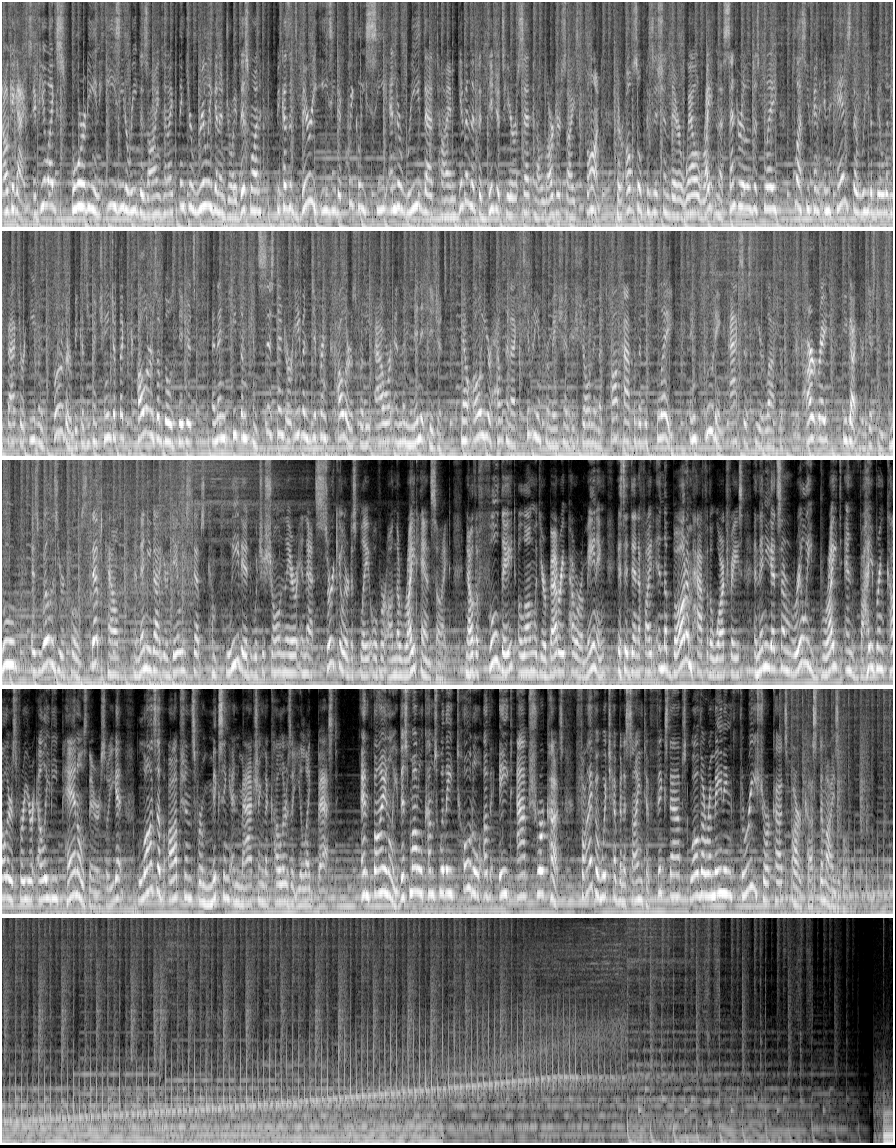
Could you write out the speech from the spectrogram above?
Okay guys, if you like sporty and easy to read designs, and I think you're really going to enjoy this one because it's very easy to quickly see and to read that time given that the digits here are set in a larger size font. They're also positioned there well right in the center of the display, plus you can enhance the readability factor even further because you can change up the colors of those digits and then keep them consistent or even different colors for the hour and the minute digits. Now all your health and activity information is shown in the top half of the display, including access to your last recorded heart rate, you got your distance moved, as well as your total steps count, and then you got your daily steps completed, which is shown there in that circular display over on the right hand side. Now the full date, along with your battery power remaining, is identified in the bottom half of the watch face, and then you get some really bright and vibrant colors for your LED panels there, so you get lots of options for mixing and matching the colors that you like best. And finally, this model comes with a total of 8 app shortcuts, 5 of which have been assigned to fixed apps, while the remaining 3 shortcuts are customizable.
